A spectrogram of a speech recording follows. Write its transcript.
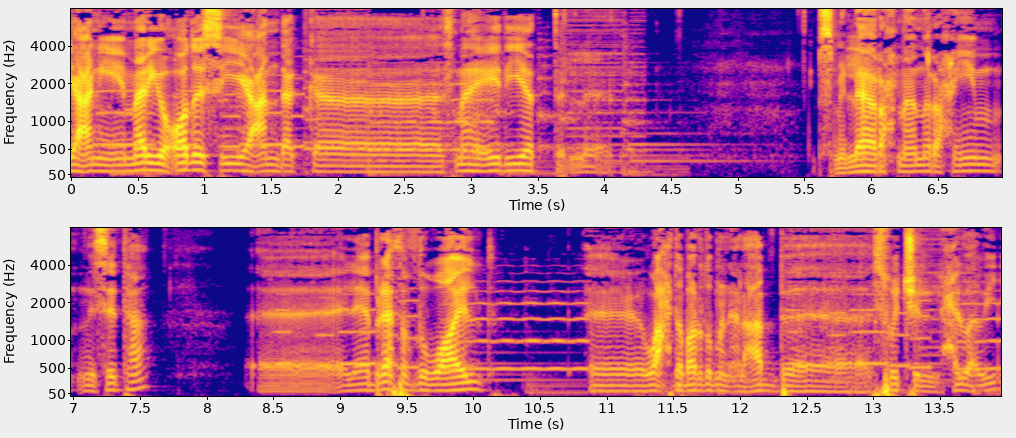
يعني Mario Odyssey عندك آه، اسمها إيه ديت؟ بسم الله الرحمن الرحيم نسيتها. آه، اللي هي Breath of the Wild واحدة برضو من ألعاب Switch الحلوة قوي.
